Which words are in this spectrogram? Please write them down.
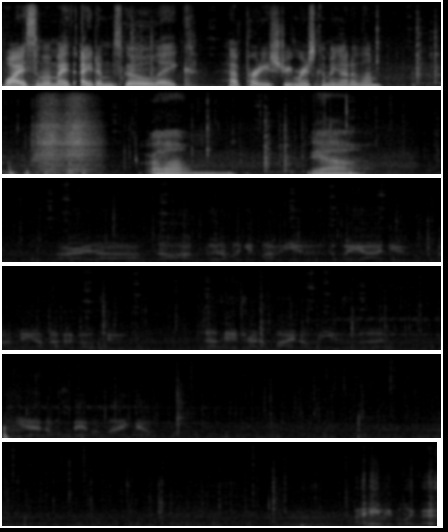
why some of my items go like have party streamers coming out of them. Um yeah. Alright, uh, no, I'm good. I'm gonna get my views the way I do. I mean, I'm not gonna go to nothing and try to buy no views, but yeah, don't spam on my account. I hate people like that.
